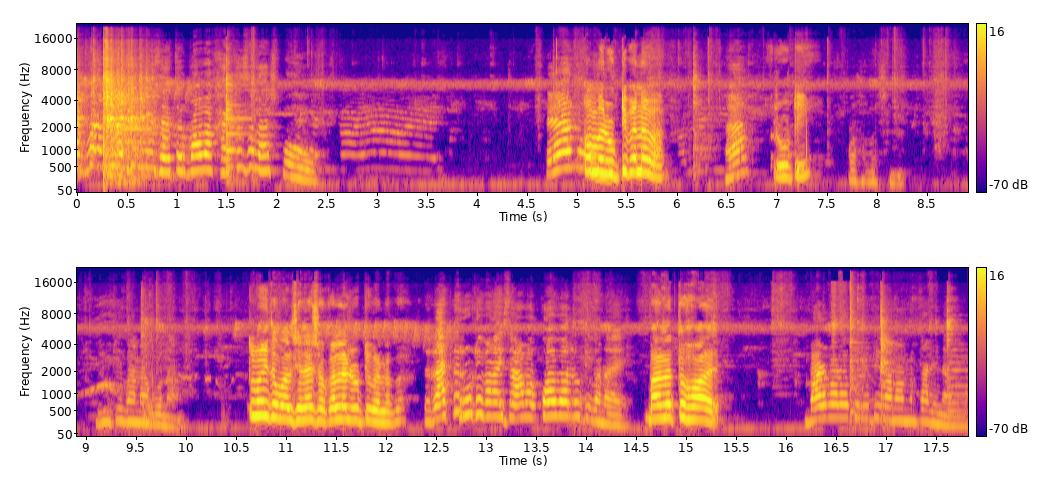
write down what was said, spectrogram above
একবার খাইতে নিয়ে যাই তোর বাবা খাইতে চলে আসব। এ রুটি বানাবা? হ্যাঁ? রুটি। রুটি বানাবো না। তুমি তো বলছিলে সকালে রুটি বানাবা। তো রাতে রুটি বানাইছে আমার কয়বার রুটি বানায়? বানাতে হয়। বারবার অত রুটি বানানো পারি না আমি।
